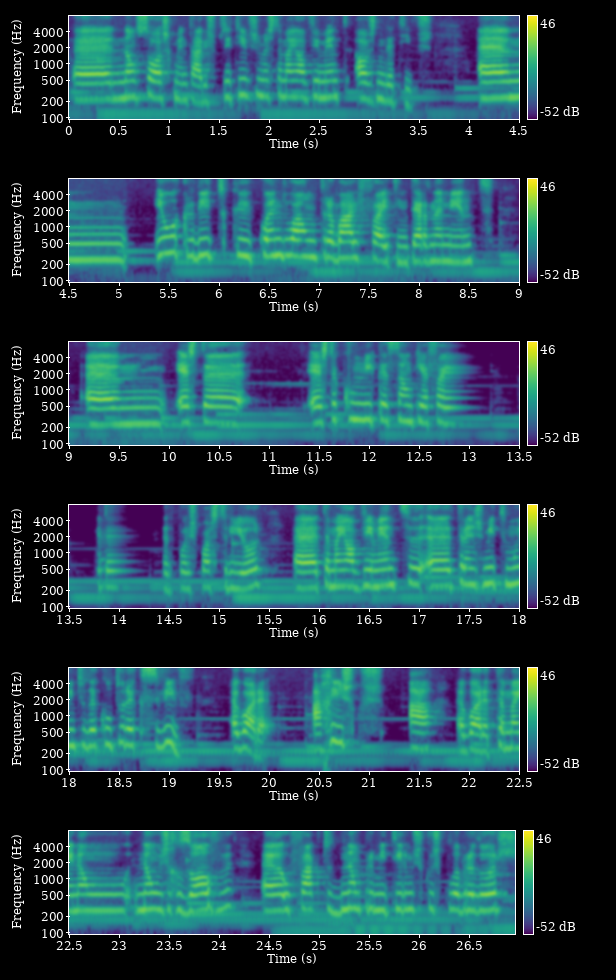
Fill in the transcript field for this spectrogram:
uh, não só aos comentários positivos, mas também, obviamente, aos negativos. Um, eu acredito que quando há um trabalho feito internamente, esta, esta comunicação que é feita depois posterior, uh, também obviamente transmite muito da cultura que se vive. Agora, há riscos? Há. Agora, também não, não os resolve uh, o facto de não permitirmos que os colaboradores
